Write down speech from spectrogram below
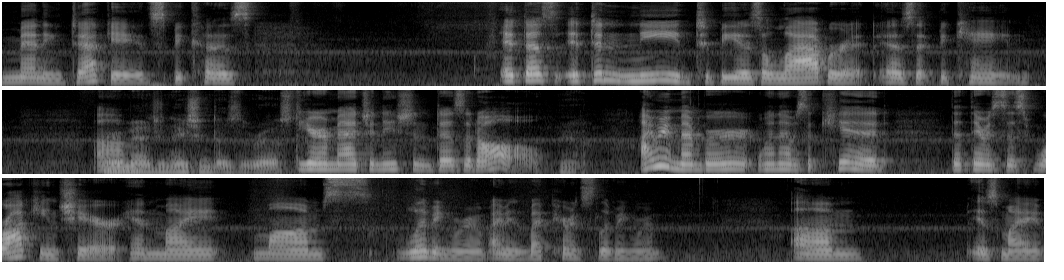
many decades because it does it didn't need to be as elaborate as it became. Your um, imagination does the rest. Your imagination does it all. Yeah. I remember when I was a kid that there was this rocking chair in my mom's living room. I mean, my parents' living room. Um, is my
